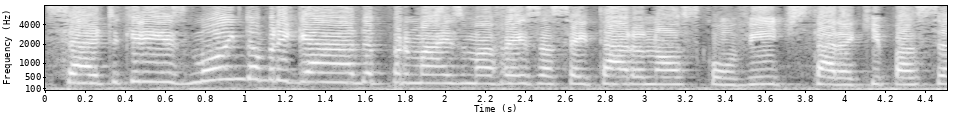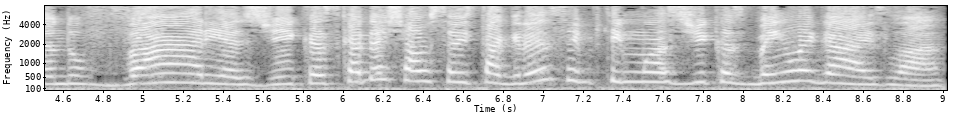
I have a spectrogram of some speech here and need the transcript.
Certo, Cris, muito obrigada por mais uma vez aceitar o nosso convite, estar aqui passando várias dicas. Quer deixar o seu Instagram? Sempre tem umas dicas bem legais lá.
